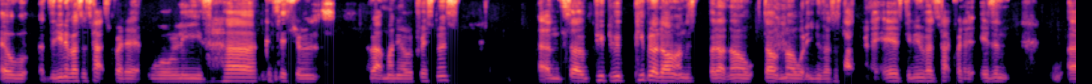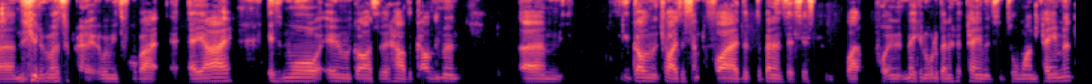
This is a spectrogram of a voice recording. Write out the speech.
will, the universal tax credit will leave her constituents without money over Christmas. Um, so people people don't don't know don't know what universal tax credit is. The universal tax credit isn't um, the universal credit when we talk about AI. It's more in regards to how the government um, the government tries to simplify the, the benefit system by putting making all the benefit payments into one payment.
